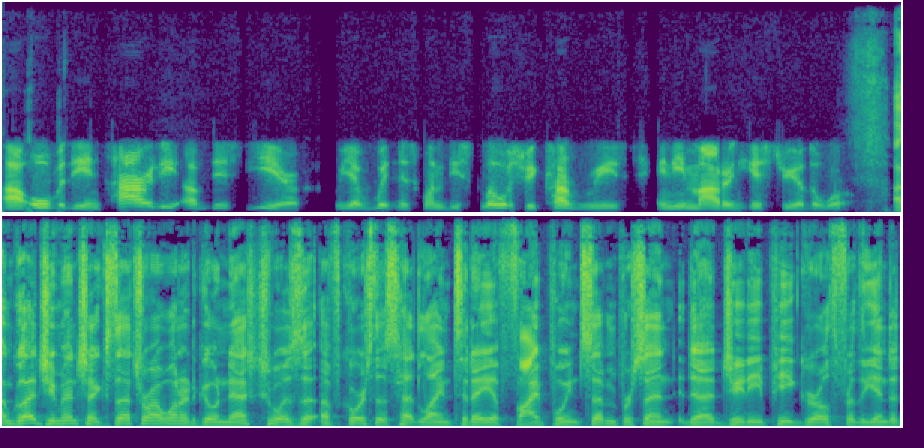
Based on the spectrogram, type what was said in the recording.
uh, over the entirety of this year, we have witnessed one of the slowest recoveries in the modern history of the world. I'm glad you mentioned because that's where I wanted to go next. Was of course this headline today of 5.7 percent uh, GDP growth for the end of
